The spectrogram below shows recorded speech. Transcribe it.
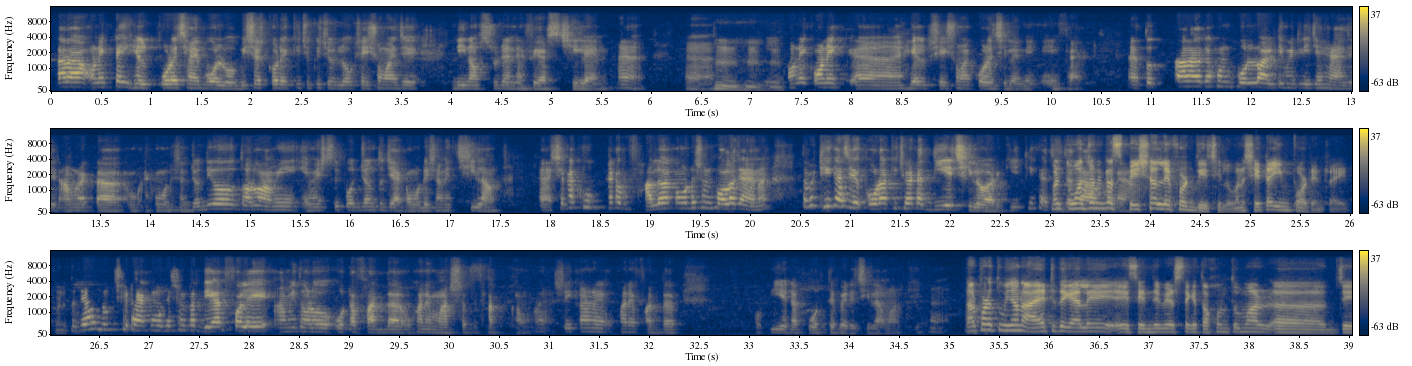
তারা অনেকটাই হেল্প করেছে আমি বলব। বিশেষ করে কিছু কিছু লোক সেই সময় যে ডিন অফ স্টুডেন্ট অ্যাফেয়ার্স ছিলেন হ্যাঁ অনেক অনেক হেল্প সেই সময় করেছিলেন ইনফ্যাক্ট তো তারা যখন বলল আলটিমেটলি যে হ্যাঁ যে আমরা একটা অ্যাকোমোডেশন যদিও ধরো আমি এমএসসি পর্যন্ত যে অ্যাকোমোডেশনে ছিলাম সেটা খুব একটা ভালো অ্যাকোমোডেশন বলা যায় না। তবে ঠিক আছে ওরা কিছু একটা দিয়েছিল আর কি ঠিক আছে মানে তোমার জন্য একটা স্পেশাল এফোর্ট দিয়েছিল মানে সেটা ইম্পর্টেন্ট রাইট মানে যাই হোক সেটা অ্যাকোমোডেশনটা দেওয়ার ফলে আমি ধরো ওটা ফার্দার ওখানে মার সাথে থাকতাম হ্যাঁ, সেই কারণে ওখানে ফার্দার ইয়েটা করতে পেরেছিলাম আর কি হ্যাঁ। তারপরে তুমি যখন আইআইটিতে গেলে এই সেন্ট জেভিয়ার্স থেকে তখন তোমার যে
